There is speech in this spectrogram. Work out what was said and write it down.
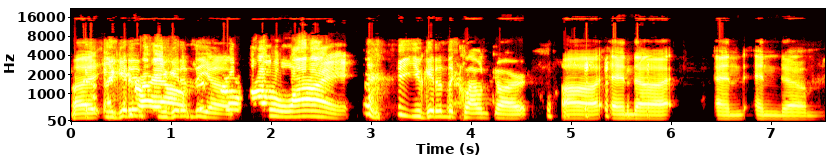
uh, you get in, you get in the uh, why? you get in the clown car, uh, and uh, and and um,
